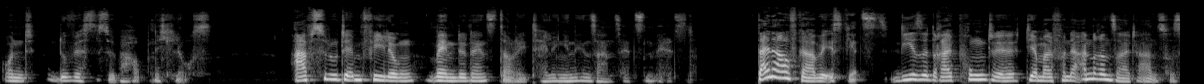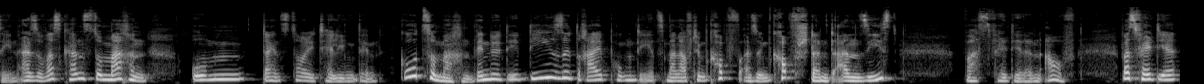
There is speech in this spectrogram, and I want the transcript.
und du wirst es überhaupt nicht los. Absolute Empfehlung, wenn du dein Storytelling in den Sand setzen willst. Deine Aufgabe ist jetzt, diese drei Punkte dir mal von der anderen Seite anzusehen. Also was kannst du machen, um dein Storytelling denn gut zu machen? Wenn du dir diese drei Punkte jetzt mal auf dem Kopf, also im Kopfstand ansiehst, was fällt dir denn auf? Was fällt dir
